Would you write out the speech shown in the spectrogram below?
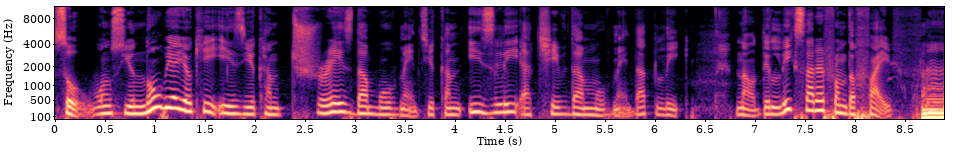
So once you know where your key is, you can trace that movement. You can easily achieve that movement, that lick. Now the lick started from the five. Five.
